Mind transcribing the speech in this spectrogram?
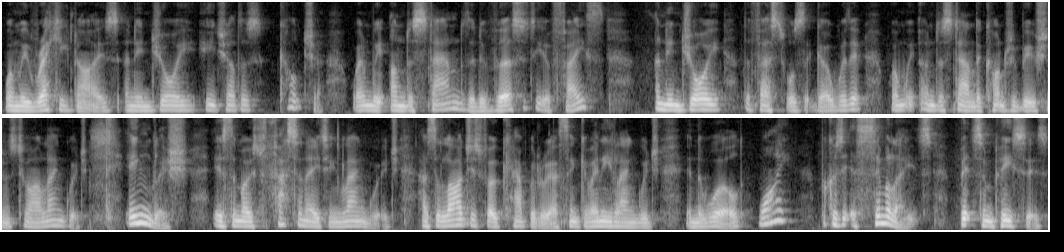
when we recognize and enjoy each other's culture, when we understand the diversity of faith and enjoy the festivals that go with it, when we understand the contributions to our language. English is the most fascinating language, has the largest vocabulary, I think, of any language in the world. Why? Because it assimilates bits and pieces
